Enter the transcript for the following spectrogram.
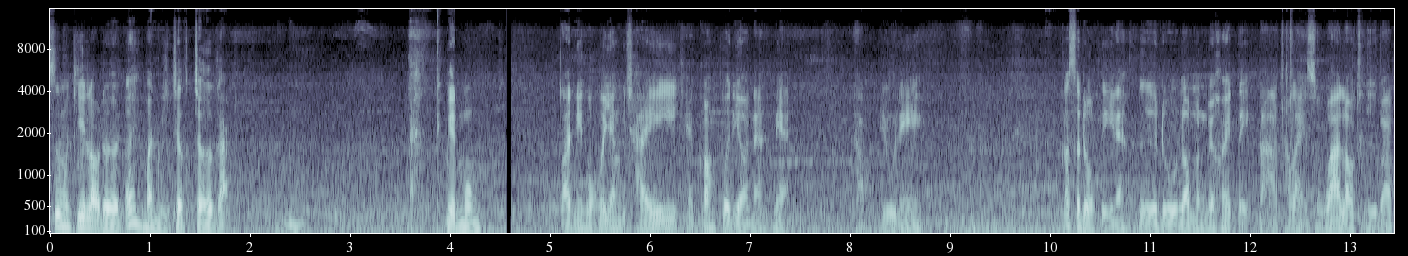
ซึ่งเมื่อกี้เราเดิน เอ้ย มันมีเจิกเจิกอะ่ะ เปลี่ยนมุม ตอนนี้ผมก็ยังใช้แค่กล้องตัวเดียวนะ เนี่ย ครับอยู่นี่ ก็สะดวกดีนะ คือดูแล้วมันไม่ค่อยเตะตาเท่าไหร่สมมุติว่าเราถือแบบ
